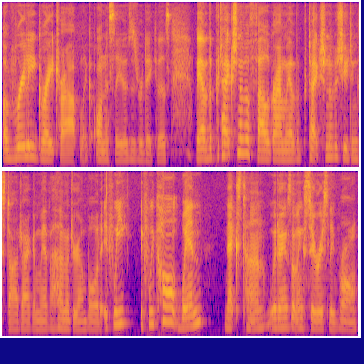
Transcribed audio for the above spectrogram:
a really great trap. Like, honestly, this is ridiculous. We have the protection of a Felgrand, we have the protection of a Shooting Star Dragon, we have a Hermitree on board. If we, if we can't win next turn, we're doing something seriously wrong.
